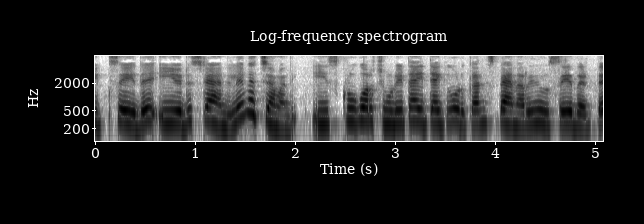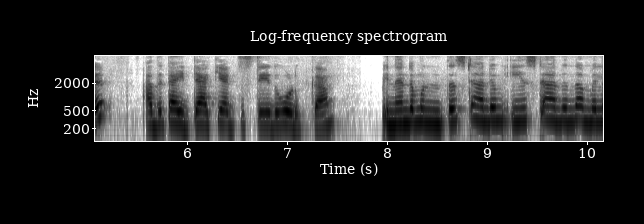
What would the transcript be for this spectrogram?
ഫിക്സ് ചെയ്ത് ഈ ഒരു സ്റ്റാൻഡിൽ വെച്ചാൽ മതി. ഈ സ്ക്രൂ കുറച്ചും കൂടി ടൈറ്റ് ആക്കി കൊടുക്കാൻ സ്പാനർ യൂസ് ചെയ്തിട്ട് അത് ടൈറ്റാക്കി അഡ്ജസ്റ്റ് ചെയ്ത് കൊടുക്കാം. പിന്നെ എന്റെ മുന്നത്തെ സ്റ്റാൻഡും ഈ സ്റ്റാൻഡും തമ്മിൽ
